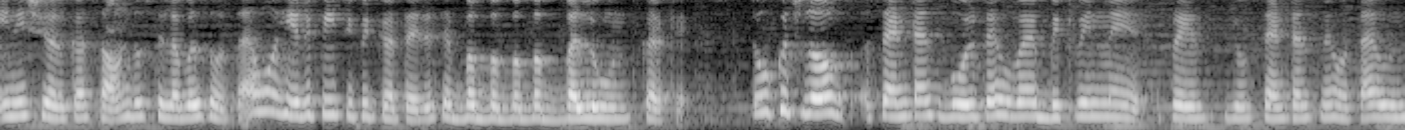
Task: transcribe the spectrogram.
इनिशियल का साउंड जो सिलेबल्स होता है, वो ये रिपीट रिपीट करते हैं, जैसे बब बब बब बलून करके। तो कुछ लोग सेंटेंस बोलते हुए बिटवीन में फ्रेज जो सेंटेंस में होता है, उन,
